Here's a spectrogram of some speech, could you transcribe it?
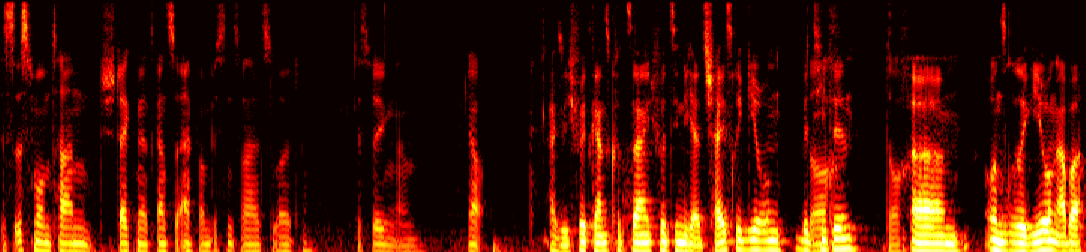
es ist momentan, steigt mir das Ganze einfach ein bisschen zu Hals, Leute. Deswegen, ähm, ja. Also ich würde ganz kurz sagen, ich würde sie nicht als Scheißregierung betiteln. Doch. Ähm, unsere Regierung, aber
